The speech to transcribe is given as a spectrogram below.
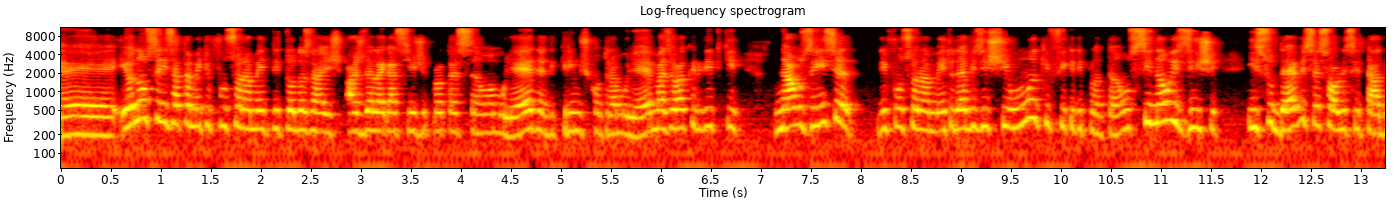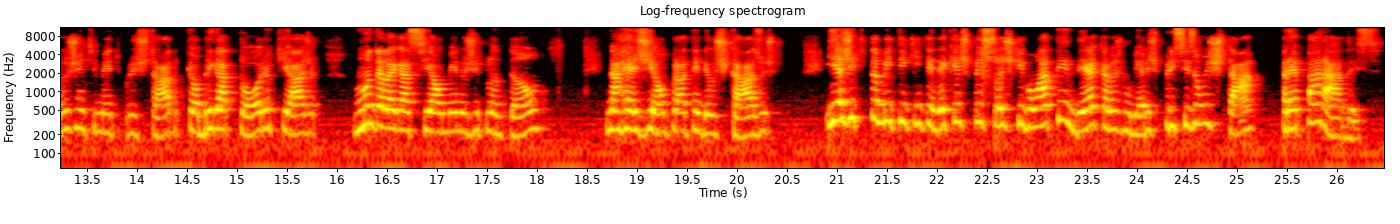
É, eu não sei exatamente o funcionamento de todas as, as delegacias de proteção à mulher, né, de crimes contra a mulher, mas eu acredito que, na ausência de funcionamento, deve existir uma que fique de plantão. Se não existe, isso deve ser solicitado urgentemente para o Estado, porque é obrigatório que haja uma delegacia, ao menos, de plantão na região para atender os casos. E a gente também tem que entender que as pessoas que vão atender aquelas mulheres precisam estar preparadas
